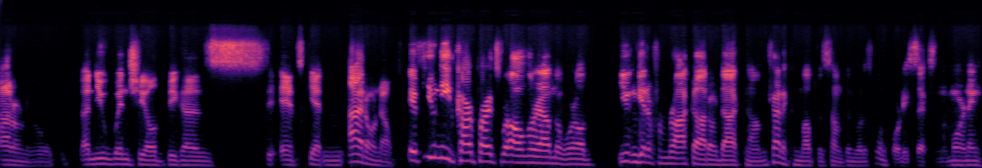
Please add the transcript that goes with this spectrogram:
I don't know, a new windshield because it's getting, I don't know. If you need car parts all around the world, you can get it from rockauto.com. I'm trying to come up with something, but it's 146 in the morning.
